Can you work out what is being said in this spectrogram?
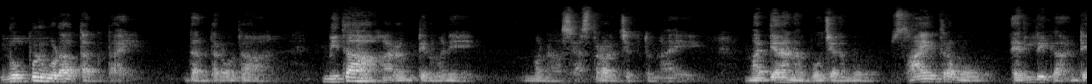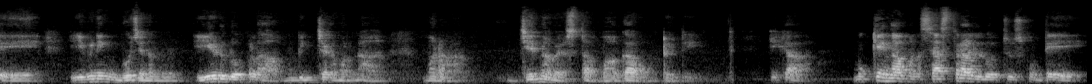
నొప్పులు కూడా తగ్గుతాయి. దాని తర్వాత మిగతా ఆహారం తినమని మన శాస్త్రాలు చెప్తున్నాయి. మధ్యాహ్న భోజనము సాయంత్రము ఎర్లీగా అంటే ఈవినింగ్ భోజనము ఏడు లోపల ముగించడం వలన మన జీర్ణ వ్యవస్థ బాగా ఉంటుంది. ఇక ముఖ్యంగా మన శాస్త్రాలలో చూసుకుంటే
